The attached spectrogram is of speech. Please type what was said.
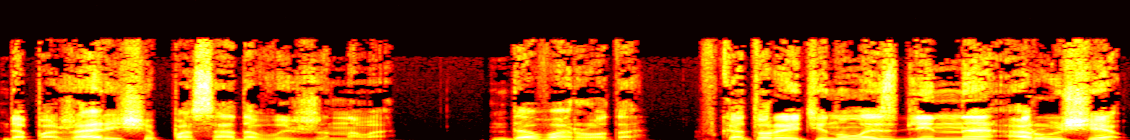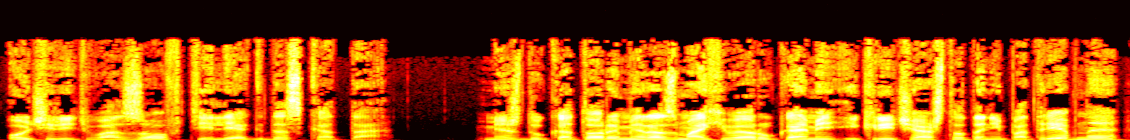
До пожарища посада выжженного. До ворота, в которые тянулась длинная орущая очередь вазов, телег до скота, между которыми, размахивая руками и крича что-то непотребное,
